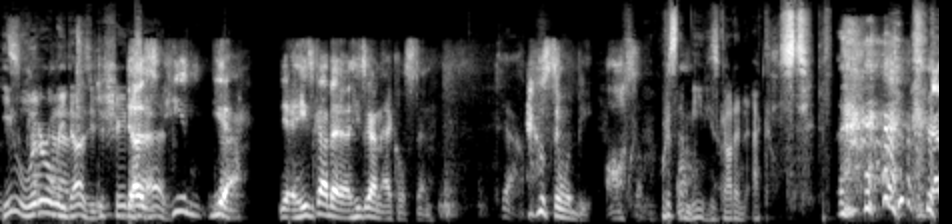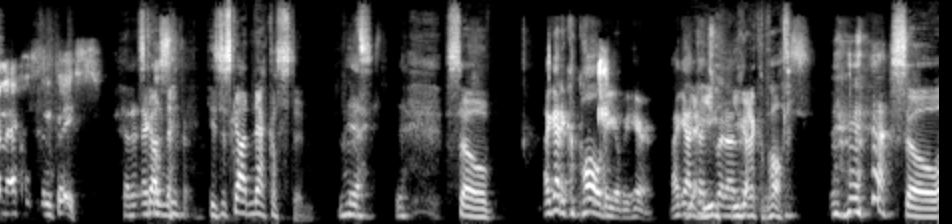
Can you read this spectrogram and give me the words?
He literally kinda- does. He just shaved his head. he yeah. Yeah, he's got a he's got an Eccleston. Yeah. Eccleston would be awesome. What does that Oh. mean? He's got an Eccleston. He's got an Eccleston face. Got an He's got Eccleston- He's just got an Eccleston. yeah, yeah. So I got a Capaldi over here. I got yeah, that's you, what I you got a Capaldi. So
